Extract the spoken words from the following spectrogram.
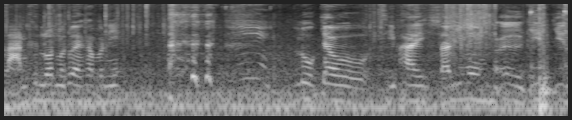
หลานขึ้นรถมาด้วยครับวันนี้ ลูกเจ้าสีภัยสารีวงเออกินกิน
